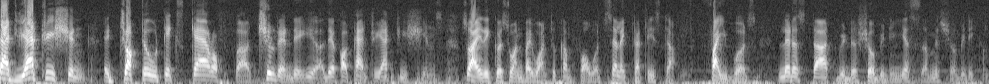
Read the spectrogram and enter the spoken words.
Pediatrician, a doctor who takes care of uh, children. They, uh, they are called pediatricians. So I request one by one to come forward, select at least uh, five words. Let us start with the Shobini. Yes, uh, Miss Shobini, come.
